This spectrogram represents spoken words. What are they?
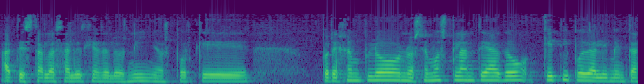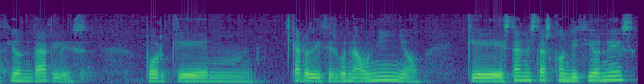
a testar las alergias de los niños, porque, por ejemplo, nos hemos planteado qué tipo de alimentación darles, porque, mm, claro, dices, bueno, a un niño que está en estas condiciones,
